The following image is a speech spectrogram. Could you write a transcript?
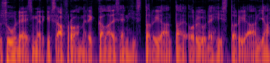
suhde esimerkiksi afroamerikkalaiseen historiaan tai orjuuden historiaan ja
